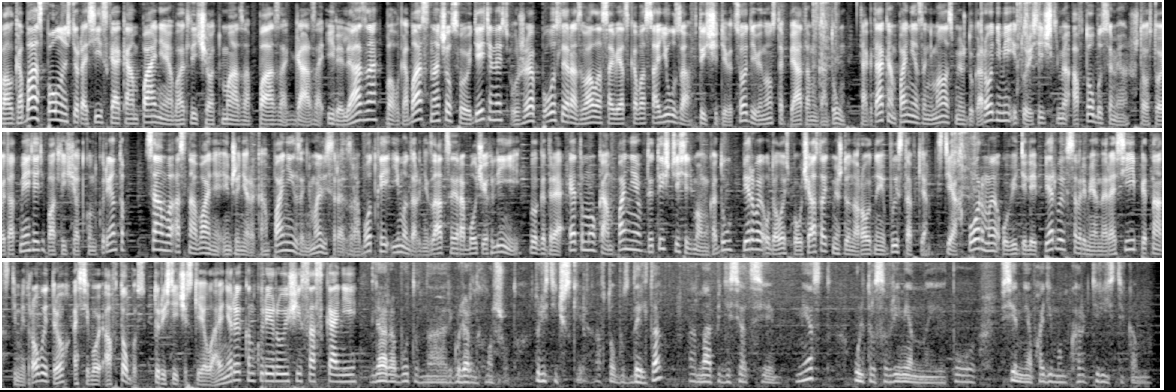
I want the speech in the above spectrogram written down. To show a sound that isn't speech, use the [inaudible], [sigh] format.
Волгабас полностью российская компания, в отличие от МАЗа, ПАЗа, ГАЗа или ЛЯЗа, Волгабас начал свою деятельность уже после развала Советского Союза в 1995 году. Тогда компания занималась междугородними и туристическими автобусами, что стоит отметить, в отличие от конкурентов, с самого основания инженеры компании занимались разработкой и модернизацией рабочих линий. Благодаря этому компания в 2007 году первой удалось поучаствовать в международной выставке. С тех пор мы увидели первый в современной России 15-метровый трехосевой автобус, туристические лайнеры, конкурирующие со Сканией. Для работы на регулярных маршрутах. Туристический автобус Дельта на 57 мест, ультрасовременный по всем необходимым характеристикам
